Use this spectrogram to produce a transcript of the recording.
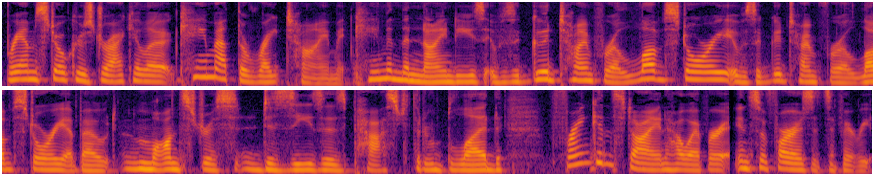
Bram Stoker's Dracula came at the right time. It came in the 90s. It was a good time for a love story. It was a good time for a love story about monstrous diseases passed through blood. Frankenstein, however, insofar as it's a very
